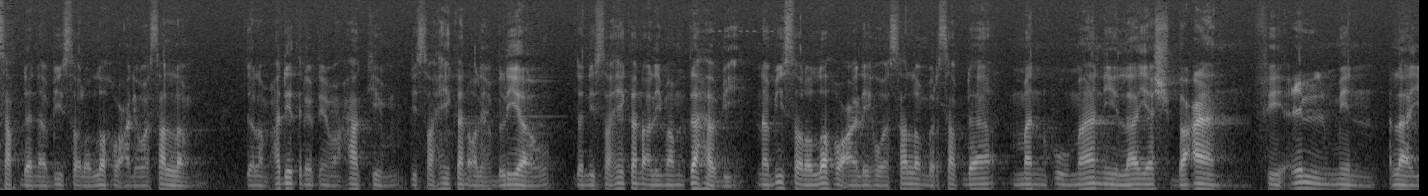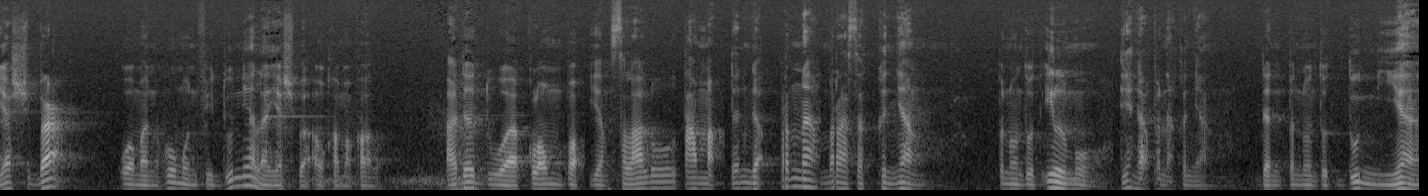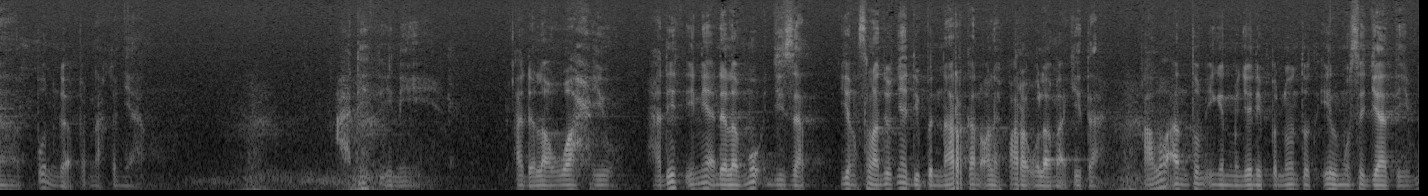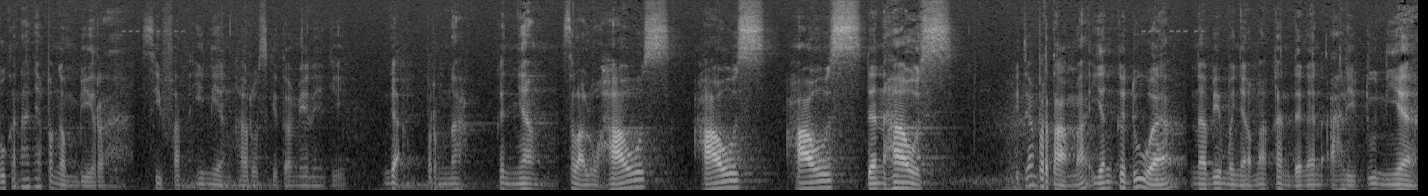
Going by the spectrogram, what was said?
sabda Nabi Shallallahu Alaihi Wasallam dalam hadis riwayat Imam Hakim disahihkan oleh beliau dan disahihkan oleh Imam Zahabi. Nabi Shallallahu Alaihi Wasallam bersabda, "Man humani la yashba'an fi ilmin la yashba' wa man humun fi dunya la yashba' au Ada dua kelompok yang selalu tamak dan nggak pernah merasa kenyang. Penuntut ilmu, dia nggak pernah kenyang dan penuntut dunia pun gak pernah kenyang. Hadis ini adalah wahyu. Hadis ini adalah mukjizat yang selanjutnya dibenarkan oleh para ulama kita. Kalau antum ingin menjadi penuntut ilmu sejati, bukan hanya pengembira, sifat ini yang harus kita miliki. Gak pernah kenyang, selalu haus, haus, haus, dan haus itu yang pertama. Yang kedua, Nabi menyamakan dengan ahli dunia.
